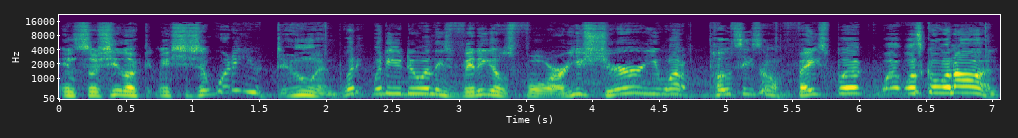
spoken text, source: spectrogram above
And so she looked at me. She said, "What are you doing? What What are you doing these videos for? Are you sure you want to post these on Facebook? What, what's going on?"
